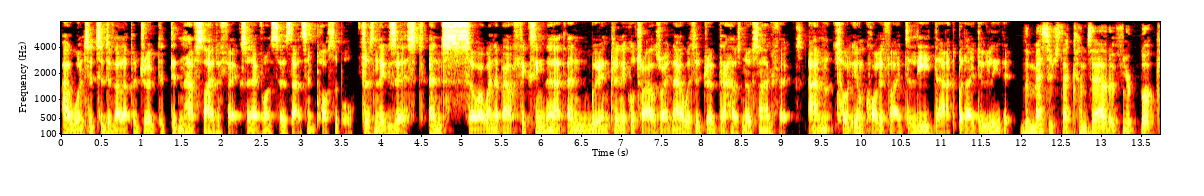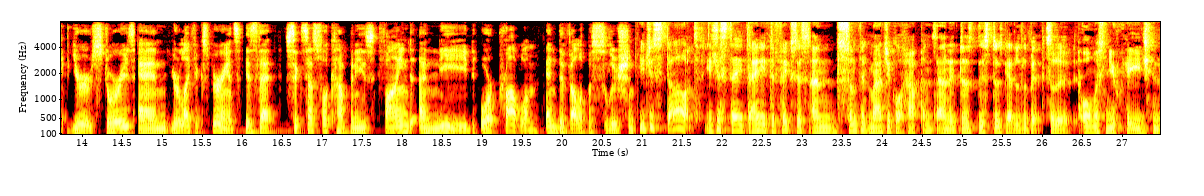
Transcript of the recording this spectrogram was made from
I wanted to develop a drug that didn't have side effects. And everyone says that's impossible, doesn't exist. And so I went about fixing that. And we're in clinical trials right now with a drug that has no side effects. I'm totally unqualified to lead that, but I do lead it. The message that comes out of your book, your stories, and your life experience is that successful companies find a need or problem and develop a solution. You just start. You just say, I need to fix this. And something magical happens. And it does, this does get a little bit sort of almost new age in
